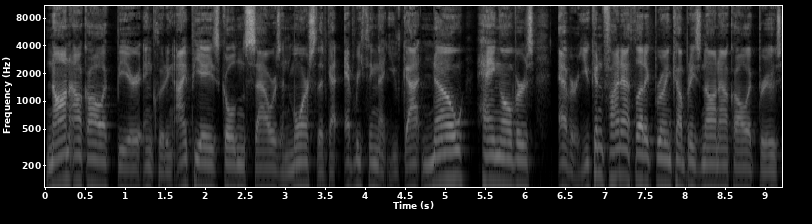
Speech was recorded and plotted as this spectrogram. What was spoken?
non alcoholic beer, including IPAs, golden sours, and more. So they've got everything that you've got. No hangovers ever. You can find Athletic Brewing Company's non alcoholic brews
